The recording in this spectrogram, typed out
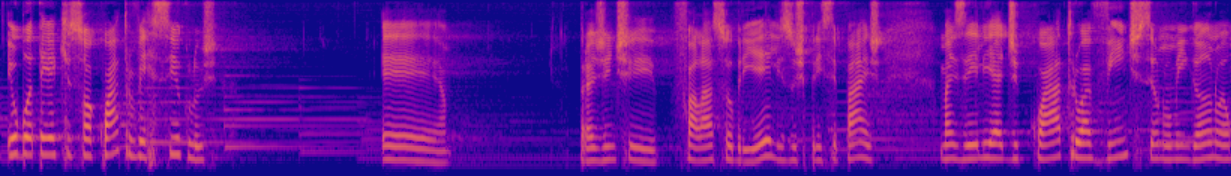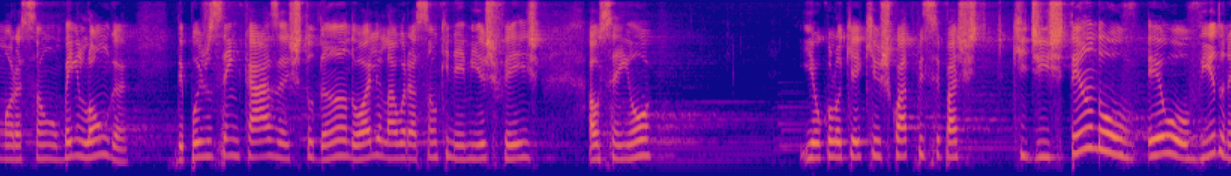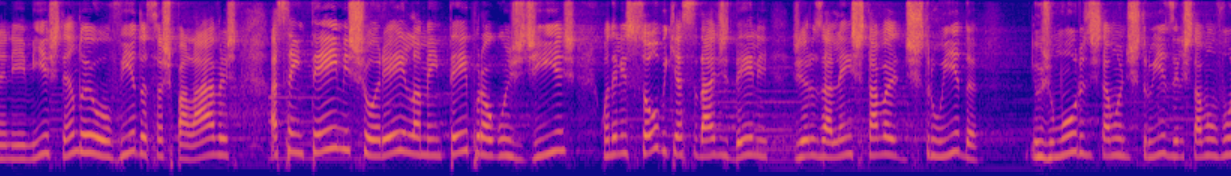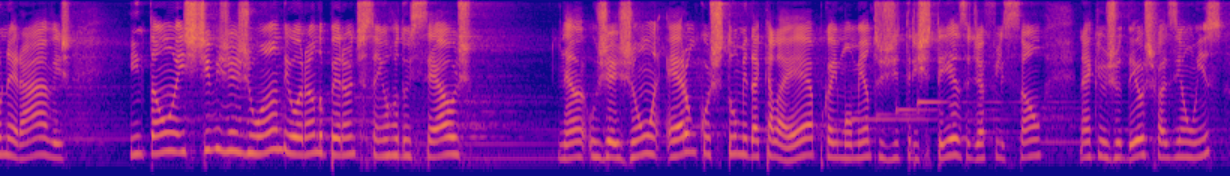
Eu botei aqui só quatro versículos é, para a gente falar sobre eles, os principais, mas ele é de 4 a 20, se eu não me engano, é uma oração bem longa. Depois você em casa estudando, olhe lá a oração que Neemias fez ao Senhor. E eu coloquei aqui os quatro principais que diz: Tendo eu ouvido, né, Neemias, tendo eu ouvido essas palavras, assentei-me, chorei lamentei por alguns dias, quando ele soube que a cidade dele, Jerusalém, estava destruída, os muros estavam destruídos, eles estavam vulneráveis. Então estive jejuando e orando perante o Senhor dos céus. Né, o jejum era um costume daquela época, em momentos de tristeza, de aflição, né, que os judeus faziam isso.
